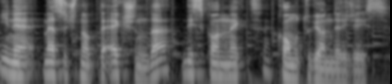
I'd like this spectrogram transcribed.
Yine message.action'da disconnect komutu göndereceğiz.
